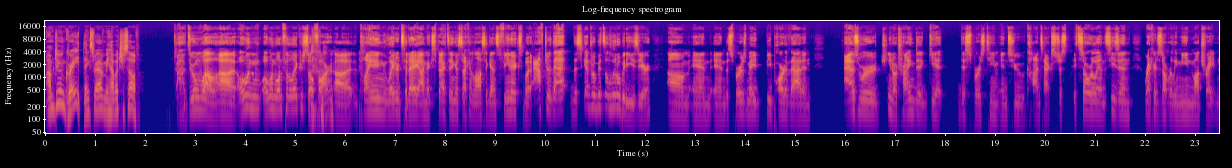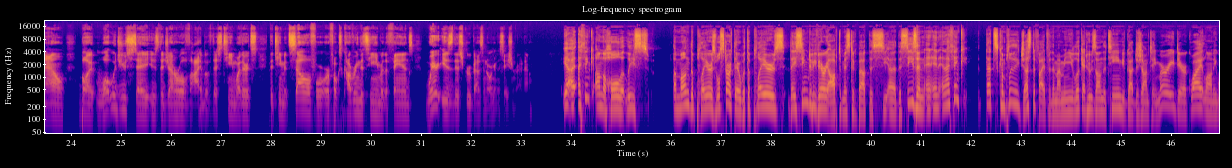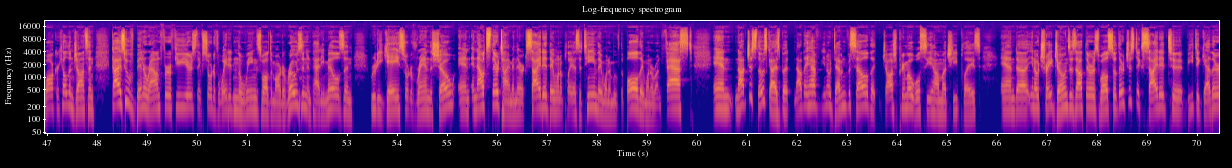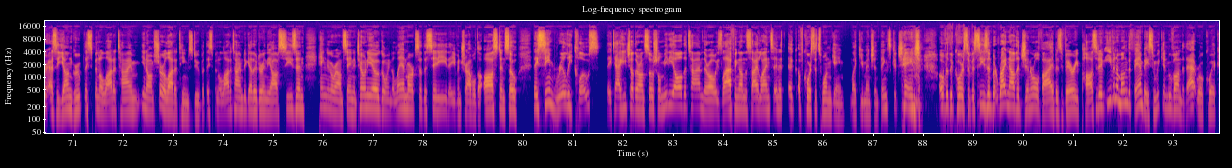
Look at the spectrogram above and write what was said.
I'm doing great. Thanks for having me. How about yourself? Uh, doing well. Uh, Owen, Owen one for the Lakers so far. uh, playing later today, I'm expecting a second loss against Phoenix, but after that, the schedule gets a little bit easier. Um, and and the Spurs may be part of that. And as we're you know trying to get this Spurs team into context, just it's so early in the season. Records don't really mean much right now. But what would you say is the general vibe of this team, whether it's the team itself or, or folks covering the team or the fans? Where is this group as an organization right now? Yeah, I, I think on the whole, at least among the players, we'll start there with the players. They seem to be very optimistic about this uh, the season, and, and and I think that's completely justified for them. I mean, you look at who's on the team. You've got Dejounte Murray, Derrick White, Lonnie Walker, Keldon Johnson, guys who've been around for a few years. They've sort of waited in the wings while DeMar DeRozan and Patty Mills and Rudy Gay sort of ran the show. And, and now it's their time, and they're excited. They want to play as a team. They want to move the ball. They want to run fast. And not just those guys, but now they have, you know, Devin Vassell, that Josh Primo, we'll see how much he plays. And, uh, you know, Tre Jones is out there as well. So they're just excited to be together as a young group. They spend a lot of time, you know, I'm sure a lot of teams do, but they spend a lot of time together during the off season, hanging around San Antonio, going to landmarks of the city. They even travel to Austin. So they seem really close. They tag each other on social media all the time. They're always laughing on the sidelines. And it, it, of course, it's one game, like you mentioned. Things could change over the course of a season. But right now, the general vibe is very positive, even among the fan base. And we can move on to that real quick.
